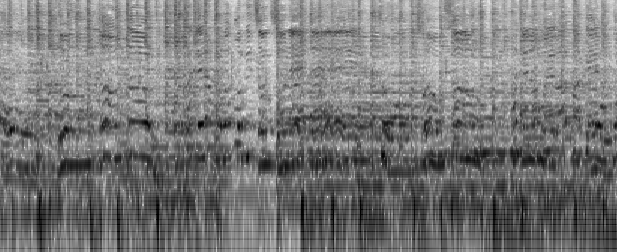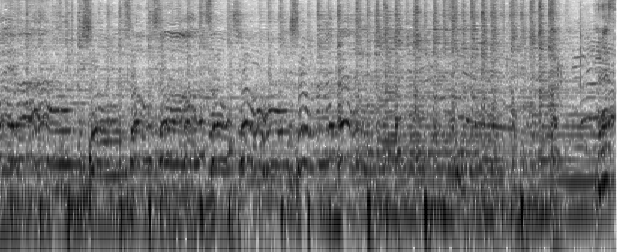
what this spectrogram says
yeah.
